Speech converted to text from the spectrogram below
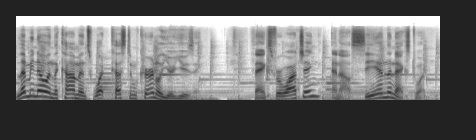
Let me know in the comments what custom kernel you're using. Thanks for watching, and I'll see you in the next one.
